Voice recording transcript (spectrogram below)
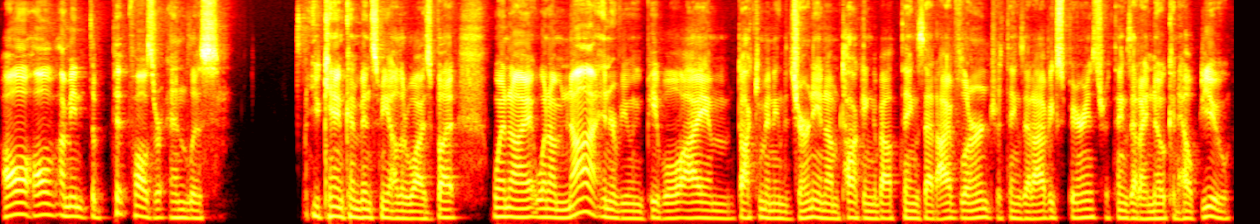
All, all, I mean, the pitfalls are endless. You can't convince me otherwise. But when I when I'm not interviewing people, I am documenting the journey and I'm talking about things that I've learned or things that I've experienced or things that I know can help you.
